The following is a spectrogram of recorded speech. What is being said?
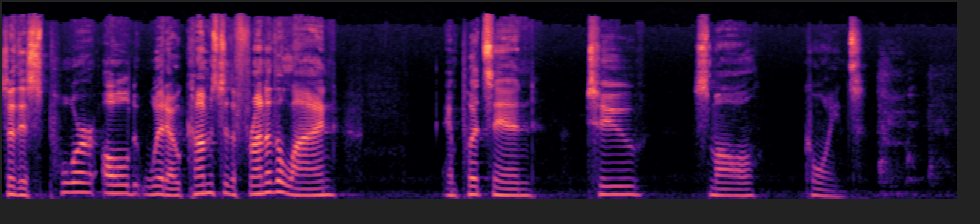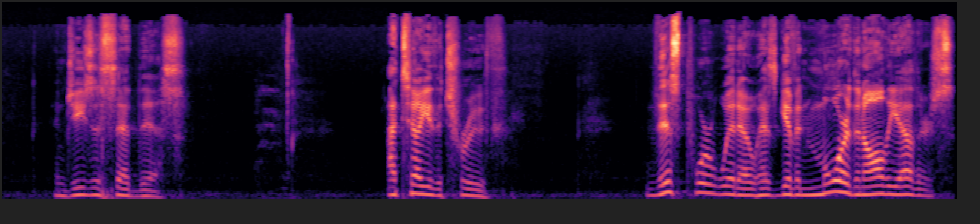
So this poor old widow comes to the front of the line and puts in two small coins. And Jesus said this I tell you the truth. This poor widow has given more than all the others,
